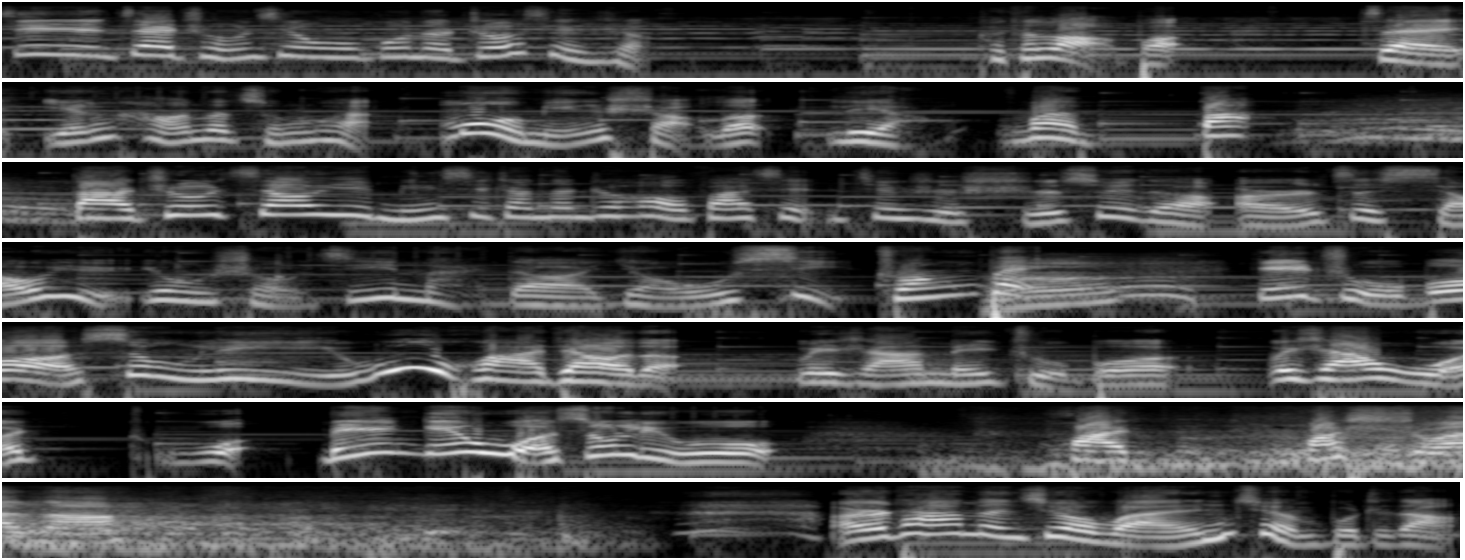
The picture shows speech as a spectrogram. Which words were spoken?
近日，在重庆务工的周先生和他老婆。在银行的存款莫名少了两万八，打出交易明细账单之后，发现竟是十岁的儿子小雨用手机买的游戏装备，给主播送礼物花掉的。为啥没主播？为啥我我没人给我送礼物，花花十万呢？而他们却完全不知道，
